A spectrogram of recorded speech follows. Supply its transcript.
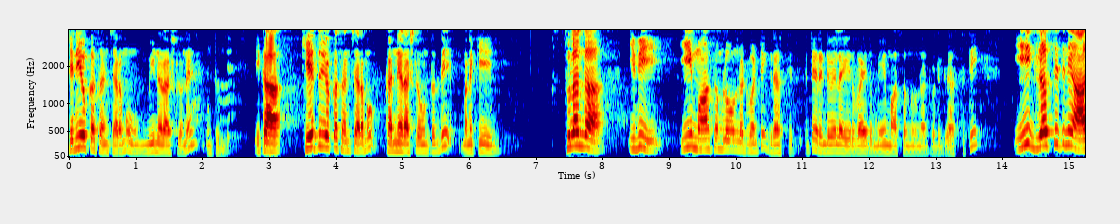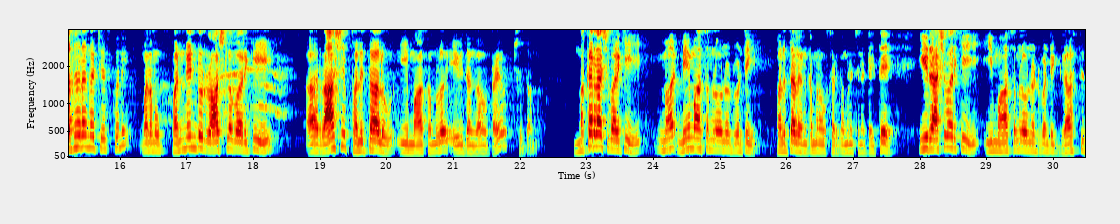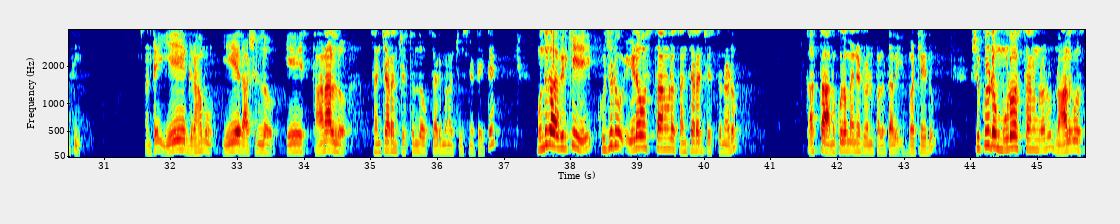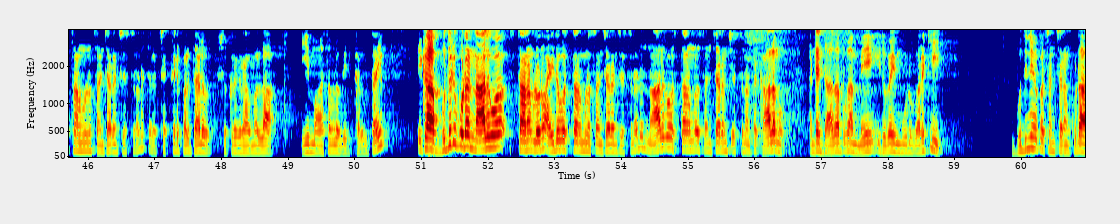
శని యొక్క సంచారము మీనరాశిలోనే ఉంటుంది. ఇక కేతు యొక్క సంచారము కన్యరాశిలో ఉంటుంది. మనకి స్థూలంగా ఇవి ఈ మాసంలో ఉన్నటువంటి గ్రహస్థితి. అంటే రెండు వేల ఇరవై ఐదు మే మాసంలో ఉన్నటువంటి గ్రహస్థితి. ఈ గ్రహస్థితిని ఆధారంగా చేసుకొని మనము పన్నెండు రాశుల వారికి రాశి ఫలితాలు ఈ మాసంలో ఏ విధంగా ఉంటాయో చూద్దాం. మకర రాశి వారికి మా- మే మాసంలో ఉన్నటువంటి ఫలితాలు కనుక మనం ఒకసారి గమనించినట్టయితే ఈ రాశి వారికి ఈ మాసంలో ఉన్నటువంటి గ్రహస్థితి అంటే ఏ ఏ గ్రహము ఏ ఏ రాశుల్లో ఏ స్థానాల్లో సంచారం చేస్తుందో ఒకసారి మనం చూసినట్టయితే ముందుగా వీరికి కుజుడు ఏడవ స్థానంలో సంచారం చేస్తున్నాడు. కాస్త అనుకూలమైనటువంటి ఫలితాలు ఇవ్వట్లేదు. శుక్రుడు మూడవ స్థానంలోను నాలుగవ స్థానంలోనూ సంచారం చేస్తున్నాడు. చాలా చక్కటి ఫలితాలు శుక్రగ్రహం వల్ల ఈ మాసంలో వీరికి కలుగుతాయి. ఇక బుధుడు కూడా నాలుగవ స్థానంలోను ఐదవ స్థానంలో సంచారం చేస్తున్నాడు. నాలుగవ స్థానంలో సంచారం చేస్తున్నంత కాలము అంటే దాదాపుగా మే ఇరవై మూడు వరకు బుధుని యొక్క సంచారం కూడా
